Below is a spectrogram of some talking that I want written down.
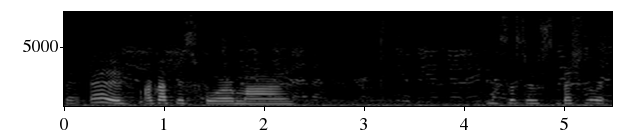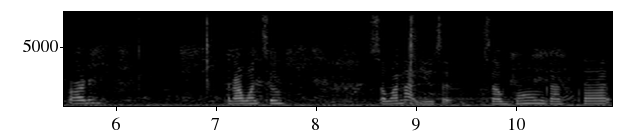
But hey, I got this for my, my sister's bachelorette party that I want to. So why not use it? So boom, got that.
